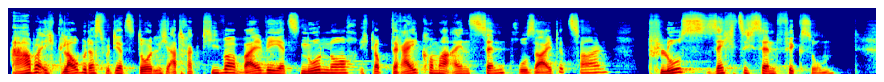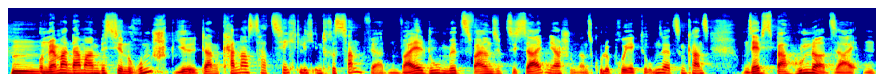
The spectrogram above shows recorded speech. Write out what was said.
Aber ich glaube, das wird jetzt deutlich attraktiver, weil wir jetzt nur noch, ich glaube, 3,1 Cent pro Seite zahlen plus 60 Cent Fixum. Hm. Und wenn man da mal ein bisschen rumspielt, dann kann das tatsächlich interessant werden, weil du mit 72 Seiten ja schon ganz coole Projekte umsetzen kannst. Und selbst bei 100 Seiten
